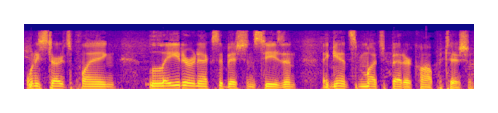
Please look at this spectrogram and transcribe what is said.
when he starts playing later in exhibition season against much better competition.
